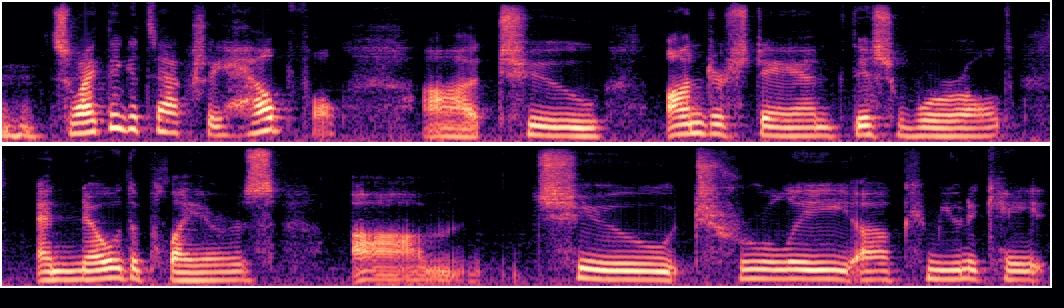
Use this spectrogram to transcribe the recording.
Mm-hmm. So I think it's actually helpful uh, to understand this world and know the players. Um, to truly uh, communicate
